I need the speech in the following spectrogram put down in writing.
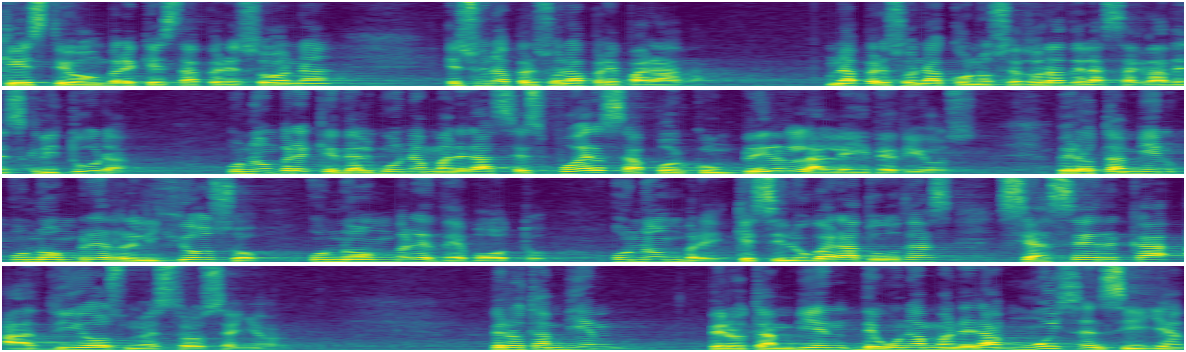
que este hombre, que esta persona, es una persona preparada, una persona conocedora de la Sagrada Escritura, un hombre que de alguna manera se esfuerza por cumplir la ley de Dios, pero también un hombre religioso, un hombre devoto, un hombre que sin lugar a dudas se acerca a Dios nuestro Señor. Pero también, pero también de una manera muy sencilla,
